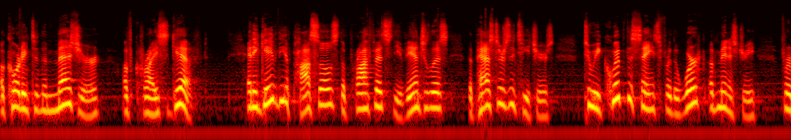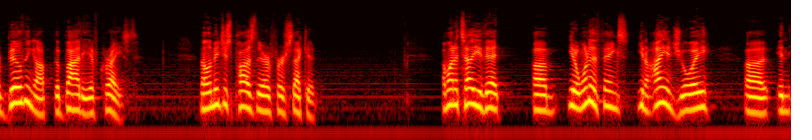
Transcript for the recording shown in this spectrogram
according to the measure of Christ's gift. And he gave the apostles, the prophets, the evangelists, the pastors, and teachers to equip the saints for the work of ministry for building up the body of Christ. Now, let me just pause there for a second. I want to tell you that, um, you know, one of the things, you know, I enjoy uh, in,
